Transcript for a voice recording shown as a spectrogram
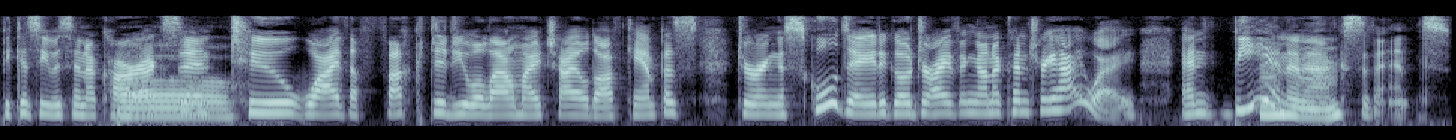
because he was in a car Oh. accident. Two, why the fuck did you allow my child off campus during a school day to go driving on a country highway and be in an Mhm. accident?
